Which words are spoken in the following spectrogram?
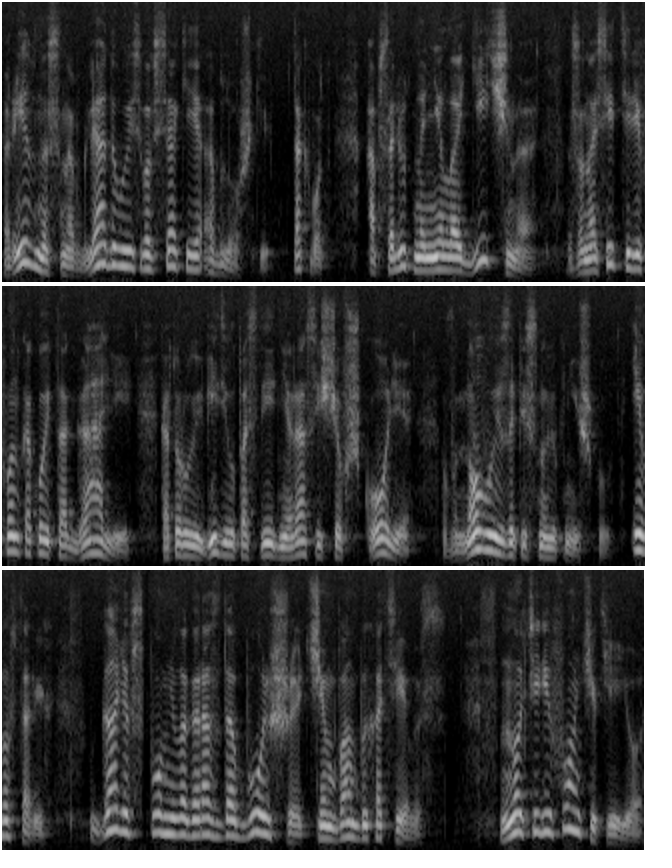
ревностно вглядываюсь во всякие обложки. Так вот, абсолютно нелогично заносить телефон какой-то Гали, которую видел последний раз еще в школе, в новую записную книжку. И, во-вторых, Галя вспомнила гораздо больше, чем вам бы хотелось. Но телефончик ее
